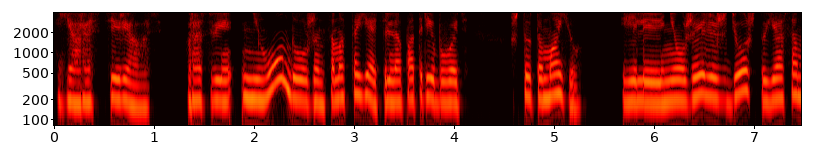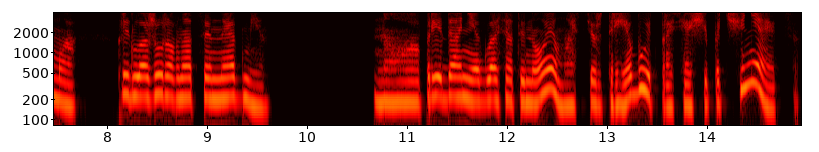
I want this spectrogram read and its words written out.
Я растерялась. Разве не он должен самостоятельно потребовать что-то мое? Или неужели ждешь, что я сама предложу равноценный обмен? Но предания гласят иное, мастер требует, просящий подчиняется.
